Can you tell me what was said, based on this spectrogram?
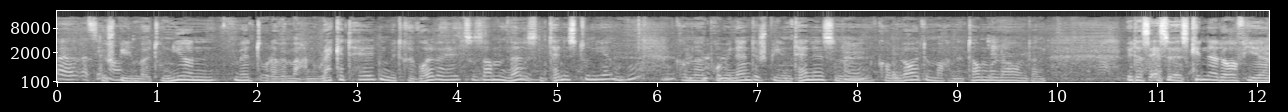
äh, Wir spielen bei Turnieren mit oder wir machen Racket-Helden mit Revolverheld zusammen. Ne? Das ist ein Tennisturnier. Kommen dann Prominente, spielen Tennis und dann kommen Leute, machen eine Tombola und dann wird das SOS Kinderdorf hier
